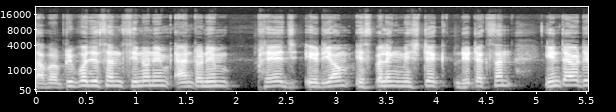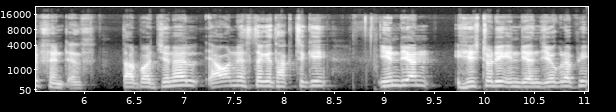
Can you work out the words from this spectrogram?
তারপর preposition synonym antonym phrase idiom spelling mistake detection interactive sentence তারপর জেনারেল অ্যাওয়ারনেস থেকে থাকছে কি? Indian history Indian geography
